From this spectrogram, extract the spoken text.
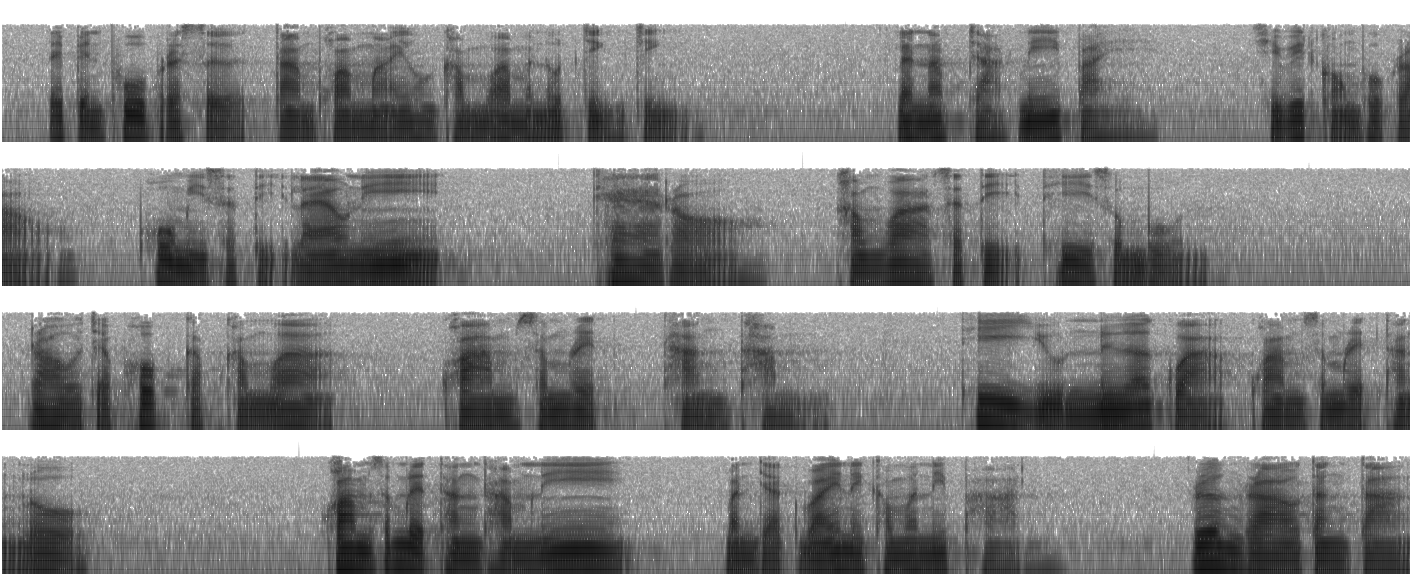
ๆ ได้เป็นผู้ประเสริฐตามความหมายของคำว่ามนุษย์จริง ๆ และนับจากนี้ไปชีวิตของพวกเรา ผู้มีสติแล้วนี้ แค่รอคำว่าสติที่สมบูรณ์ เราจะพบกับคำว่า ความสำเร็จ ทางธรรม ที่อยู่เหนือกว่าความสำเร็จทางโลก ความสำเร็จทางธรรมนี้บัญญัติไว้ในคำว่านิพพาน เรื่องราวต่าง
